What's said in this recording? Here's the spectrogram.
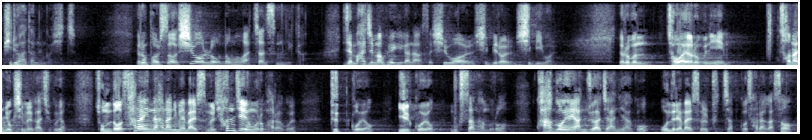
필요하다는 것이죠. 여러분 벌써 10월로 넘어왔지 않습니까? 이제 마지막 회기가 나왔어요. 10월, 11월, 12월. 여러분, 저와 여러분이 선한 욕심을 가지고요. 좀 더 살아있는 하나님의 말씀을 현재형으로 바라고요. 듣고요. 읽고요. 묵상함으로 과거에 안주하지 아니하고 오늘의 말씀을 붙잡고 살아가서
